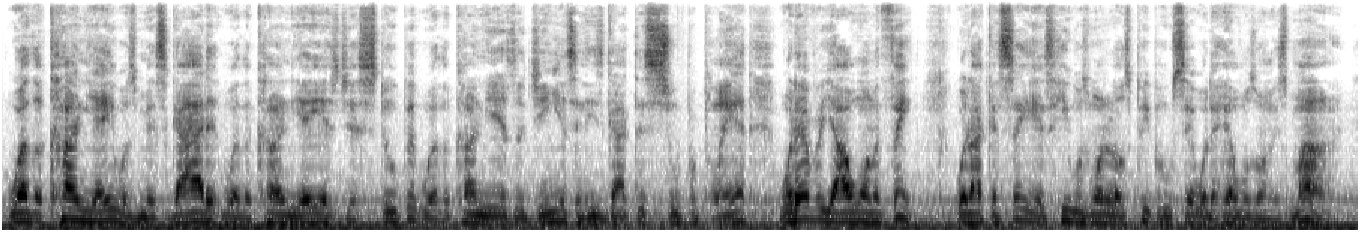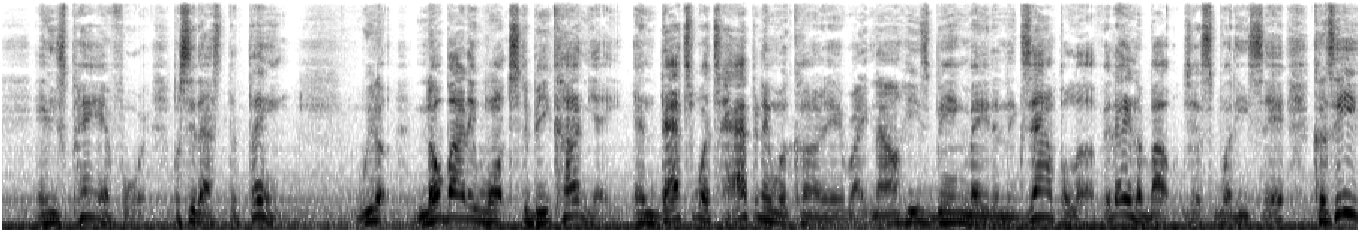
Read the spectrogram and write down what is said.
whether Kanye was misguided, whether Kanye is just stupid, whether Kanye is a genius and he's got this super plan, whatever y'all want to think, what I can say is he was one of those people who said what the hell was on his mind and he's paying for it. But see, that's the thing. We don't, nobody wants to be Kanye. And that's what's happening with Kanye right now. He's being made an example of. It ain't about just what he said. Cause he,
